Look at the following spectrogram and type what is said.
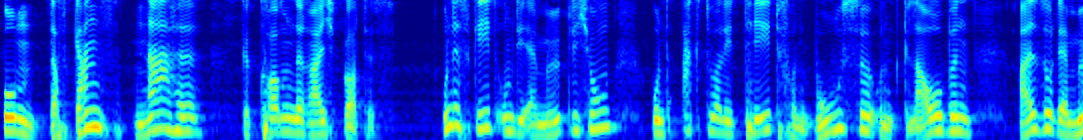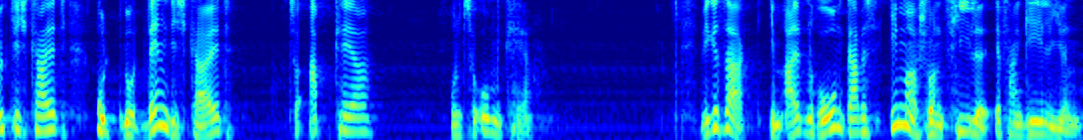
um das ganz nahe gekommene Reich Gottes. Und es geht um die Ermöglichung und Aktualität von Buße und Glauben, also der Möglichkeit und Notwendigkeit zur Abkehr und zur Umkehr. Wie gesagt, im alten Rom gab es immer schon viele Evangelien.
